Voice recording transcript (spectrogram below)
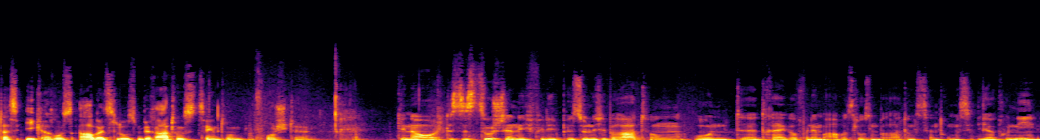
das Icarus Arbeitslosenberatungszentrum vorstellen. Genau, das ist zuständig für die persönliche Beratung und äh, Träger von dem Arbeitslosenberatungszentrum ist die Diakonie.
